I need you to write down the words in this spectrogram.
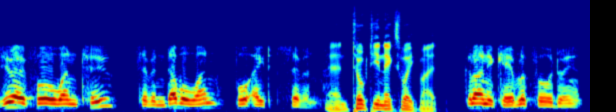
Zero four one two seven double one four eight seven. And talk to you next week, mate. Good on you, Kev. Look forward to doing it.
